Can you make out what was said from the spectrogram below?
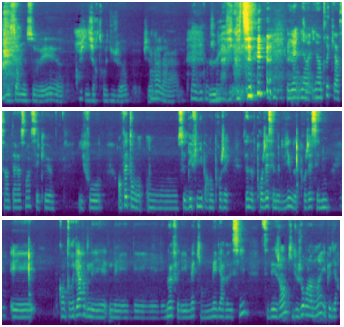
Mes soeurs m'ont sauvée. euh, puis j'ai retrouvé du job. Puis voilà, la, La vie continue. la vie continue. Il y, a- il y a- il y a un truc qui est assez intéressant, c'est que il faut. En fait, on, on se définit par nos projets. C'est notre projet, c'est notre vie, ou notre projet, c'est nous. Et quand on regarde les, les, les- les meufs et les mecs qui ont méga réussi, c'est des gens qui du jour au lendemain, ils peuvent dire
